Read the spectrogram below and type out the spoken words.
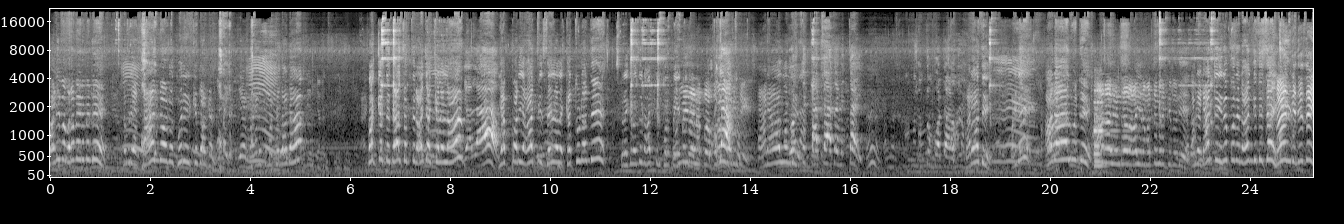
பணிவு வர வேண்டும் என்று நம்முடைய சான்றோர்கள் கூறியிருக்கின்றார்கள். என் மகனுக்கு மட்டும்தாண்டா பக்கத்து தேசத்து ராஜாக்கள் எல்லாம் எல்லாம் எப்படி ஆட்சி செயல்களை கற்றுணர்ந்து பிறகு வந்து நாட்டின் பொறுப்பை ஆனால் வராது. ஆனால் ஒன்று. ஆனால் என்றால் ஆயிரம் அர்த்தம் இருக்கிறது நம்முடைய நாட்டில் இருப்பது நான்கு திசை. நான்கு திசை.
